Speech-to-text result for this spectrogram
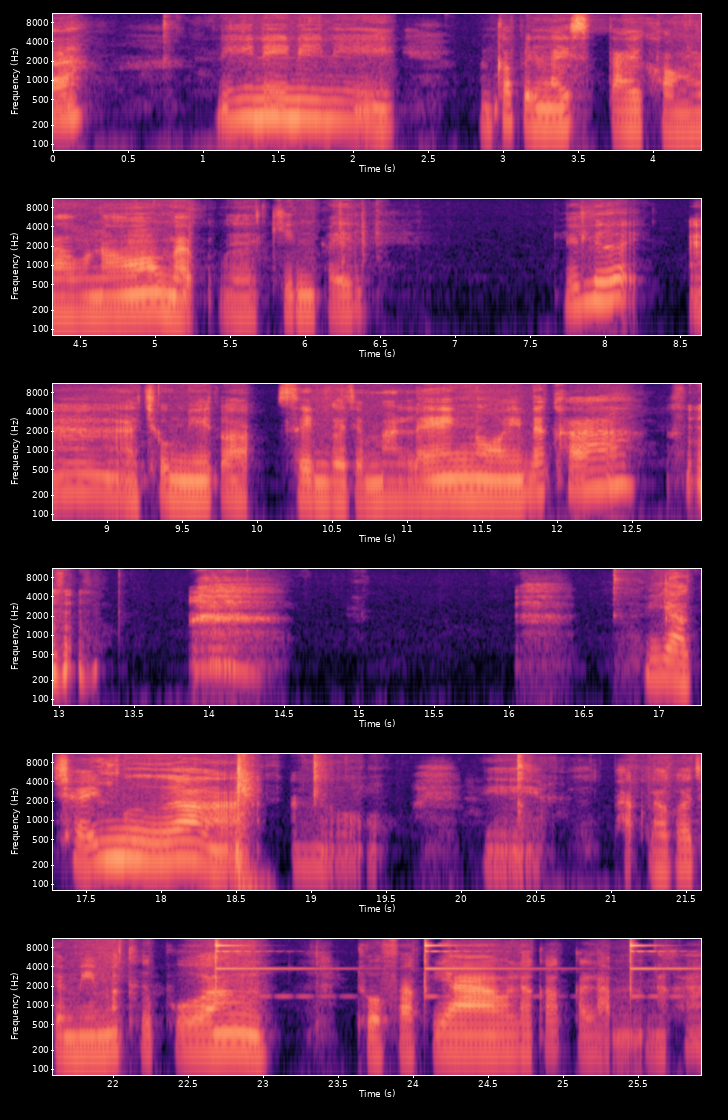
ะ นี่นี่นี่นี่มันก็เป็นไลฟ์สไตล์ของเราเนาะแบบเออกินไปเรื่อยๆอ่าช่วงนี้ก็เส้นก็จะมาแรงหน่อยนะคะ อยากใช้มืออะอ้าวนี่ผักเราก็จะมีมะเขือพวง ถั่วฝักยาวแล้วก็กระหล่ำนะคะ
